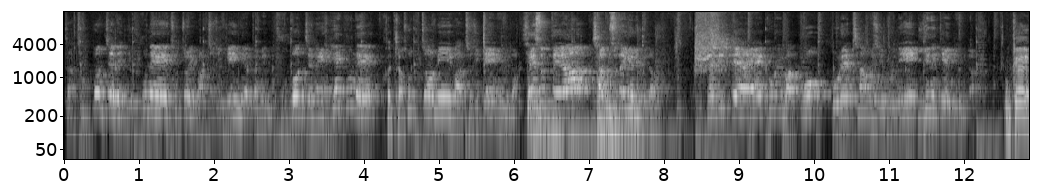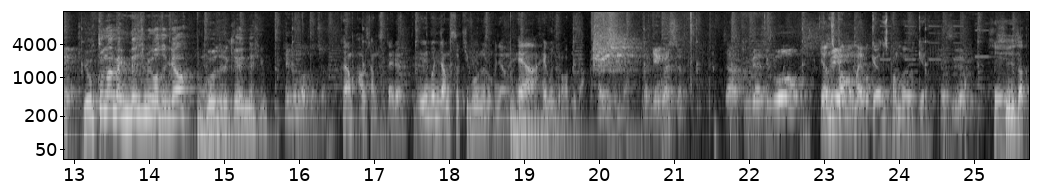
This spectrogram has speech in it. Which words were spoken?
자, 첫 번째는 육군에 초점이 맞춰진 게임이었다면 두 번째는 해군에 그쵸. 초점이 맞춰진 게임입니다. 세수대야 잠수 대결입니다. 세수대야의 콜을 받고 오래 참으신 분이 이기는 게임입니다. 오케이 육군 하면 인내심이거든요 보여드릴게요 인내심 해군은 어떻죠? 그냥 바로 잠수 때려요 1분 잠수 기본으로 그냥 해야 해군 들어갑니다 알겠습니다. 자, 게임 가시죠. 자, 준비하시고 연습 준비. 한번 해볼게요 연습 한번 해볼게요 연습. 시작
